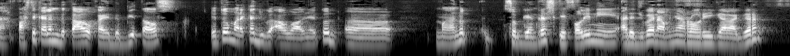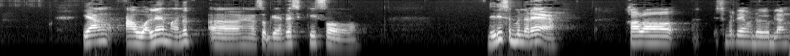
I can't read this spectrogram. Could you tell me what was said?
Nah pasti kalian udah tahu kayak The Beatles itu mereka juga awalnya itu uh, menganut subgenre skiffle ini. Ada juga namanya Rory Gallagher yang awalnya menganut uh, subgenre skiffle. Jadi sebenarnya ya, kalau seperti yang udah gue bilang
